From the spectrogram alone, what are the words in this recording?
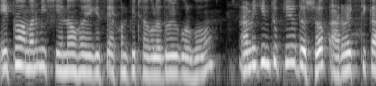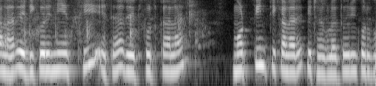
এই তো আমার মিশিয়ে নেওয়া হয়ে গেছে, এখন পিঠাগুলো তৈরি করব। আমি কিন্তু প্রিয় দর্শক, আরও একটি কালার রেডি করে নিয়েছি, এটা রেড ফুড কালার মোট তিনটি কালারের পিঠাগুলো তৈরি করব।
